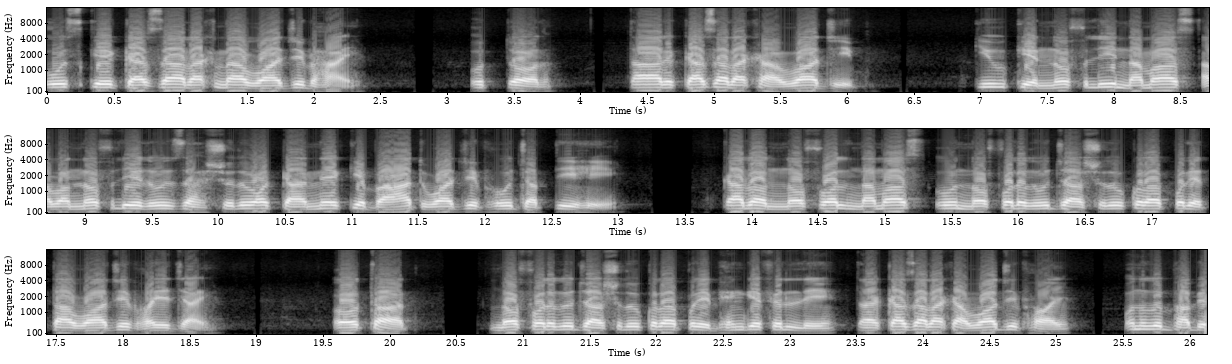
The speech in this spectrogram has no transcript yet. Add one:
उसके কাজা রাখনা ওয়াজিব হয় উত্তর তার কাজা রাখা ওয়াজিব क्योंकि नफली नमाज और नफली रोज़ा शुरू करने के बाद वाजिब हो जाती है কারণ নফল নামাজ ও নফল রোজা শুরু করার পরে তা ওয়াজিব হয়ে যায় অর্থাৎ নফল রোজা শুরু করার পরে ভেঙ্গে ফেললে তা কাজা রাখা ওয়াজিব হয়। অনুরূপভাবে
